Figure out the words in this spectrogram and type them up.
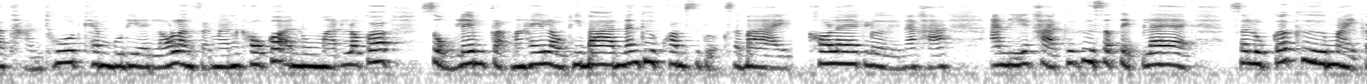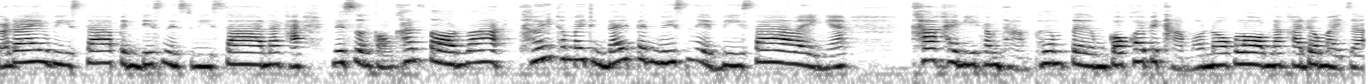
สถานทูตแคนเบเดียแล้วหลังจากนั้นเขาก็อนุมัติ แล้วก็ส่งเล่มกลับมาให้เราที่บ้าน นั่นคือความสะดวกสบายข้อแรกเลยนะคะ อันนี้ค่ะก็คือสเต็ปแรก สรุปก็คือใหม่ก็ได้วีซ่าเป็น business visa นะคะ ในส่วนของขั้นตอนว่าเฮ้ยทำไมถึงได้เป็น business visa อะไรอย่างเงี้ย ถ้าใครมีคำถามเพิ่มเติม ก็ค่อยไปถามเอานอกรอบนะคะ เดี๋ยวใหม่จะ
